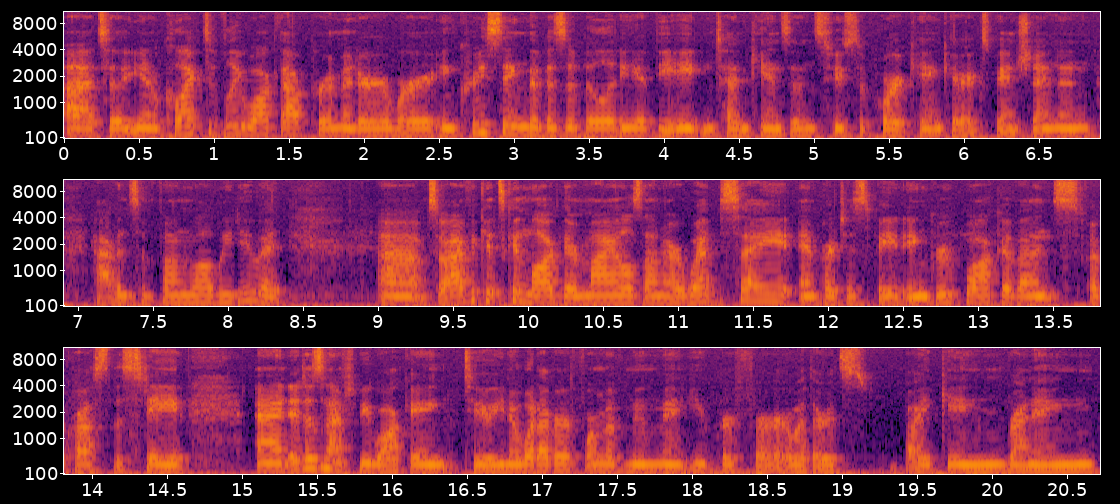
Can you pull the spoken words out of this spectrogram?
uh, to you know collectively walk that perimeter, we're increasing the visibility of the eight and ten Kansans who support KanCare expansion and having some fun while we do it. Um, so advocates can log their miles on our website and participate in group walk events across the state. And it doesn't have to be walking to, you know, whatever form of movement you prefer, whether it's biking, running,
